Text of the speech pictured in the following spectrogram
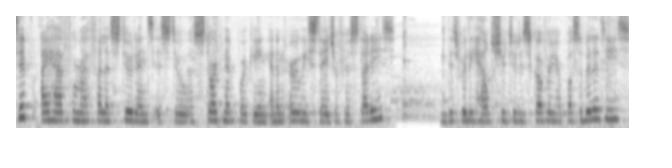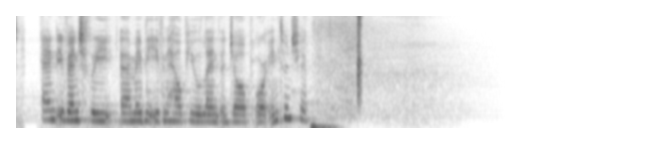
tip I have for my fellow students is to start networking at an early stage of your studies. This really helps you to discover your possibilities and eventually uh, maybe even help you land a job or internship.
